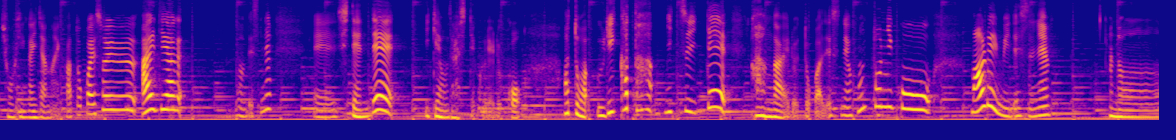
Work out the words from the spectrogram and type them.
商品がいいんじゃないかとかそういうアイデアのですね、えー、視点で意見を出してくれる子。あとは売り方について考えるとかですね。本当にこう、まあ、ある意味ですねあのー、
